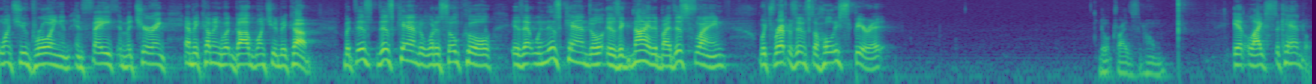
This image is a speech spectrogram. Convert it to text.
wants you growing in, in faith and maturing and becoming what God wants you to become. But this, this candle, what is so cool is that when this candle is ignited by this flame, which represents the Holy Spirit. Don't try this at home. It lights the candle.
